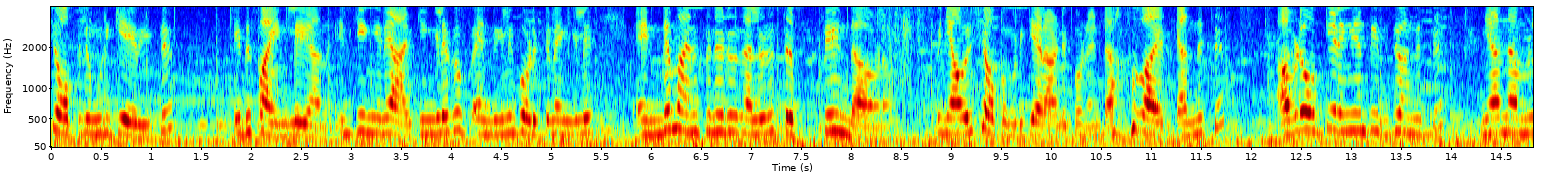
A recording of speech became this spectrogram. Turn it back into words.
ഷോപ്പിലും കൂടി കയറിയിട്ട് ഇത് ഫൈനൽ ചെയ്യാന്ന് എനിക്കിങ്ങനെ ആർക്കെങ്കിലുമൊക്കെ എന്തെങ്കിലും കൊടുക്കണമെങ്കിൽ എന്റെ മനസ്സിനൊരു നല്ലൊരു തൃപ്തി ഉണ്ടാവണം. അപ്പം ഞാൻ ഒരു ഷോപ്പും കൂടി കയറാൻ വേണ്ടി പോകണേട്ടാ വായിരിക്കാം എന്നിട്ട് അവിടെ ഓക്കെ അല്ലെങ്കിൽ ഞാൻ തിരിച്ചു വന്നിട്ട് ഞാൻ നമ്മൾ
